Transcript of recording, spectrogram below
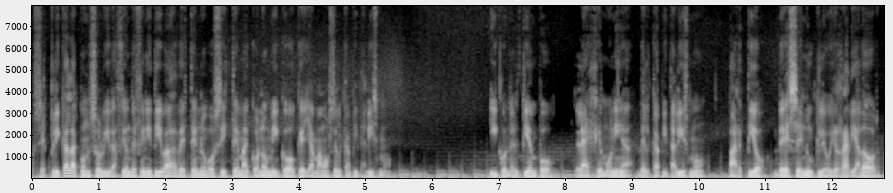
pues explica la consolidación definitiva de este nuevo sistema económico que llamamos el capitalismo. Y con el tiempo, la hegemonía del capitalismo partió de ese núcleo irradiador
